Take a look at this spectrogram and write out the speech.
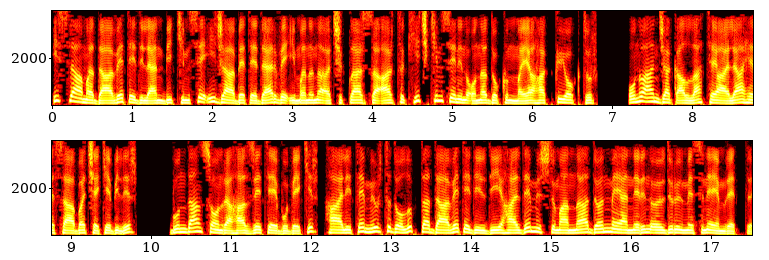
İslam'a davet edilen bir kimse icabet eder ve imanını açıklarsa artık hiç kimsenin ona dokunmaya hakkı yoktur. Onu ancak Allah Teala hesaba çekebilir. Bundan sonra Hazreti Ebu Bekir, Halit'e mürtid olup da davet edildiği halde Müslümanlığa dönmeyenlerin öldürülmesini emretti.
